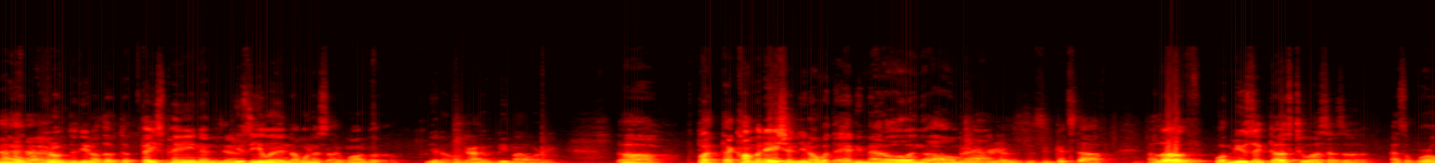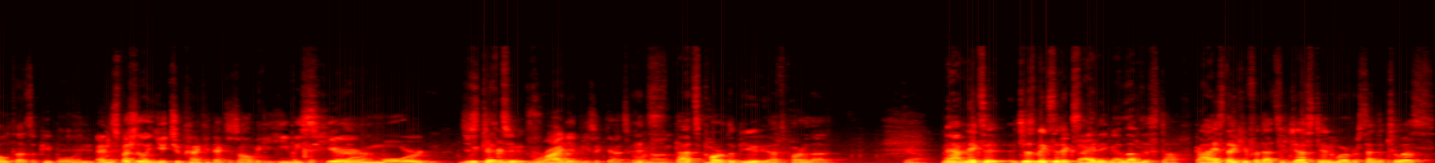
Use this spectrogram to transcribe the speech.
I, you know, the, you know the, the face paint and Yeah. New Zealand. I want to. I want. You know, Yeah. it would be Maori. Uh, but that combination, you know, with the heavy metal and oh man, was just good stuff. I love what music does to us as a as a world, as a people, and, and especially like YouTube kind of connects us all. We he, we hear yeah. more just We get different to. variety of music that's going it's, on. that's part of the beauty. That's part of that. yeah. man makes it. It just makes it exciting. I love this stuff, guys. Thank you for that suggestion. Whoever sent it to us.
